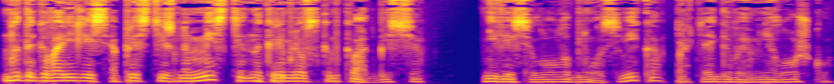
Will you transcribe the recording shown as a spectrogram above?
мы договорились о престижном месте на Кремлевском кладбище. Невесело улыбнулась Вика, протягивая мне ложку.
